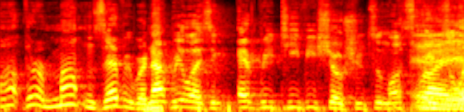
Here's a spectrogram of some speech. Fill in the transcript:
are there are mountains everywhere. Not realizing every TV show shoots in Los Right, Angeles.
